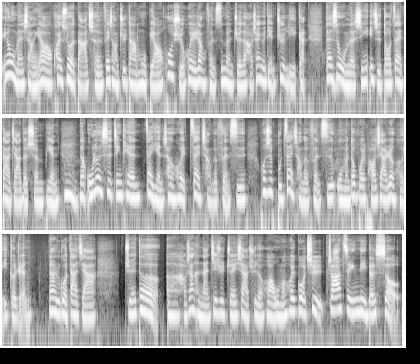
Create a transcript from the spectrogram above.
因为我们想要快速的达成非常巨大的目标，或许会让粉丝们觉得好像有点距离感，但是我们的心一直都在大家的身边。嗯那无论是今天在演唱会在场的粉丝，或是不在场的粉丝，我们都不会抛下任何一个人。那如果大家觉得呃好像很难继续追下去的话，我们会过去抓紧你的手，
